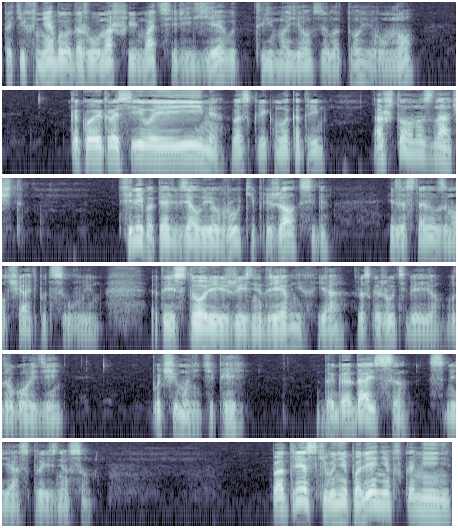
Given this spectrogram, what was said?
Таких не было даже у нашей матери Евы. Ты мое золотое руно. Какое красивое имя! — воскликнула Катрин. А что оно значит? Филипп опять взял ее в руки, прижал к себе и заставил замолчать поцелуем. Это история из жизни древних. Я расскажу тебе ее в другой день. Почему не теперь? Догадайся, смеясь, произнес он. Потрескивание поленьев в камине,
